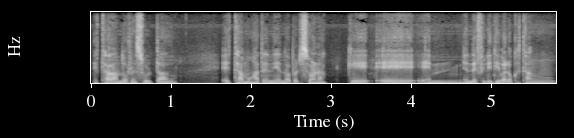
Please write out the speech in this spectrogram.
está dando resultados, estamos atendiendo a personas que eh, en, definitiva lo que están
